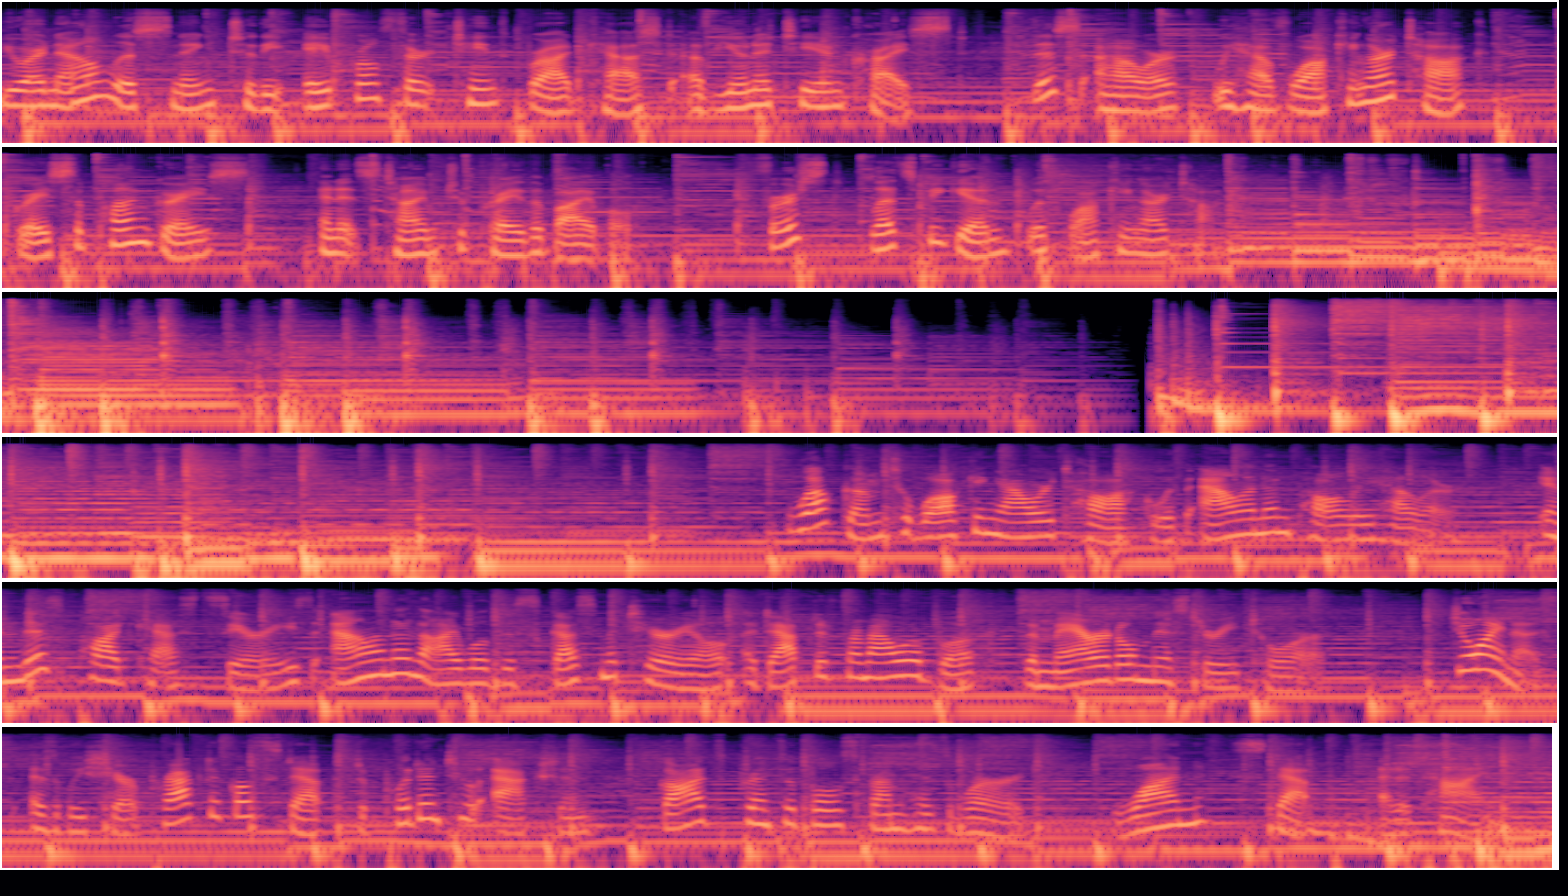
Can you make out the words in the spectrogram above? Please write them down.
You are now listening to the April 13th broadcast of Unity in Christ. This hour, we have Walking Our Talk, Grace Upon Grace, and it's time to pray the Bible. First, let's begin with Walking Our Talk. Welcome to Walking Our Talk with Alan and Polly Heller. In this podcast series, Alan and I will discuss material adapted from our book, The Marital Mystery Tour. Join us as we share practical steps to put into action God's principles from His Word, one step at a time.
